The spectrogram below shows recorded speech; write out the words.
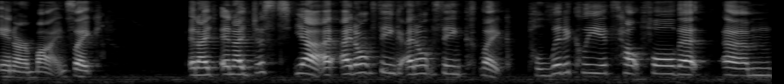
in our minds like and i and i just yeah i, I don't think i don't think like politically it's helpful that um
